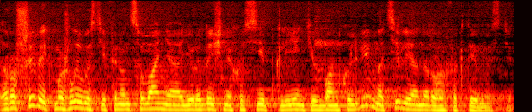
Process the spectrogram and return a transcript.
розширить можливості фінансування юридичних осіб клієнтів банку Львів на цілі енергоефективності.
